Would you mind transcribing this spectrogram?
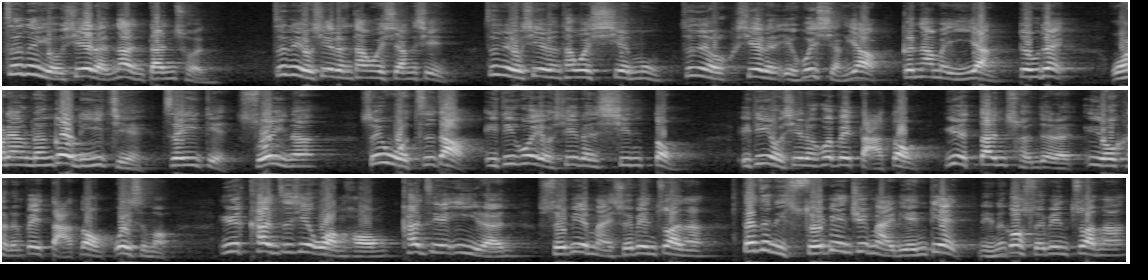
真的有些人他很单纯，真的有些人他会相信，真的有些人他会羡慕，真的有些人也会想要跟他们一样，对不对？我俩能够理解这一点，所以呢，所以我知道一定会有些人心动，一定有些人会被打动。越单纯的人越有可能被打动。为什么？因为看这些网红，看这些艺人，随便买随便赚啊。但是你随便去买联电，你能够随便赚吗？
